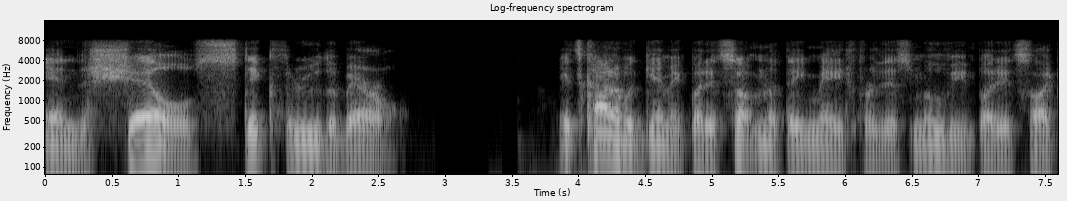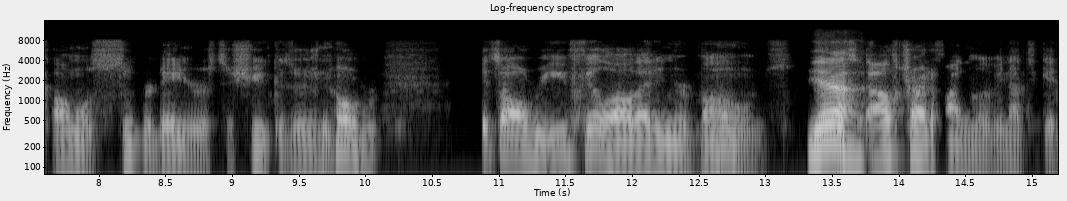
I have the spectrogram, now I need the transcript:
and the shells stick through the barrel. It's kind of a gimmick, but it's something that they made for this movie. But it's like almost super dangerous to shoot because there's no it's all you feel all that in your bones. yeah, It's- I'll try to find the movie, not to get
